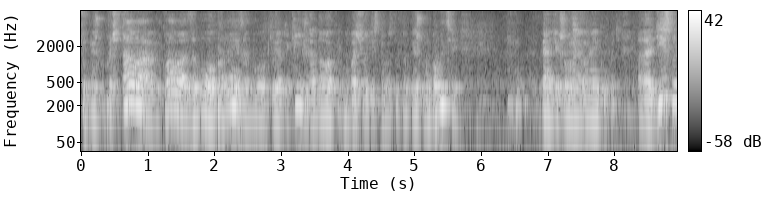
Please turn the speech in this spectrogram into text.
цю книжку прочитала, відклала, забула про неї, забула, хто я такий, згадала, побачила дійсно наступну книжку на полиці, навіть якщо вона, вона її купить. Е, Дійсно,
